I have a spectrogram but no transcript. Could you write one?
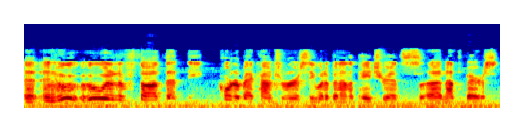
And and who who would have thought that the quarterback controversy would have been on the Patriots, uh, not the Bears?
